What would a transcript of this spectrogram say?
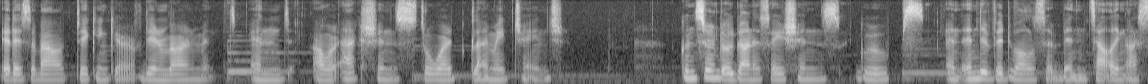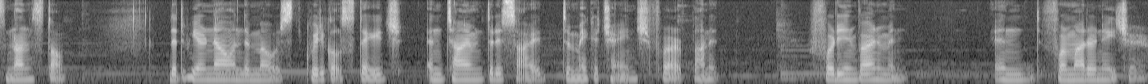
It is about taking care of the environment and our actions toward climate change. Concerned organizations, groups, and individuals have been telling us nonstop that we are now in the most critical stage and time to decide to make a change for our planet, for the environment, and for Mother Nature.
